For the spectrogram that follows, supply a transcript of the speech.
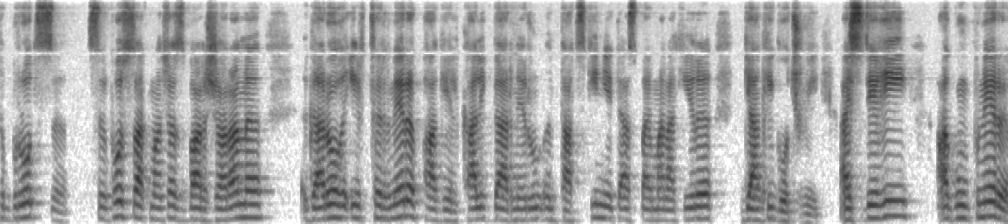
դբրոցը սրբոս սակմանչած վարժարանը կարող իր թռները փակել քալիկ դարներուն ընթացքին եթե աս պայմանակիրը ցանկի գոչվի այստեղի ագումբները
